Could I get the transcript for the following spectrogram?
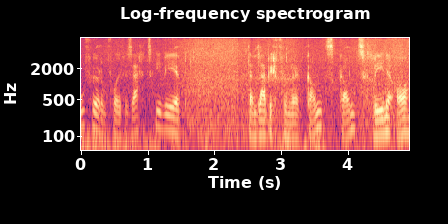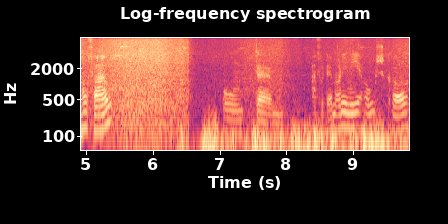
aufhöre und 65 werde, dann lebe ich von einer ganz, ganz kleinen AHV. Und ähm, auch von dem habe ich nie Angst gehabt.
